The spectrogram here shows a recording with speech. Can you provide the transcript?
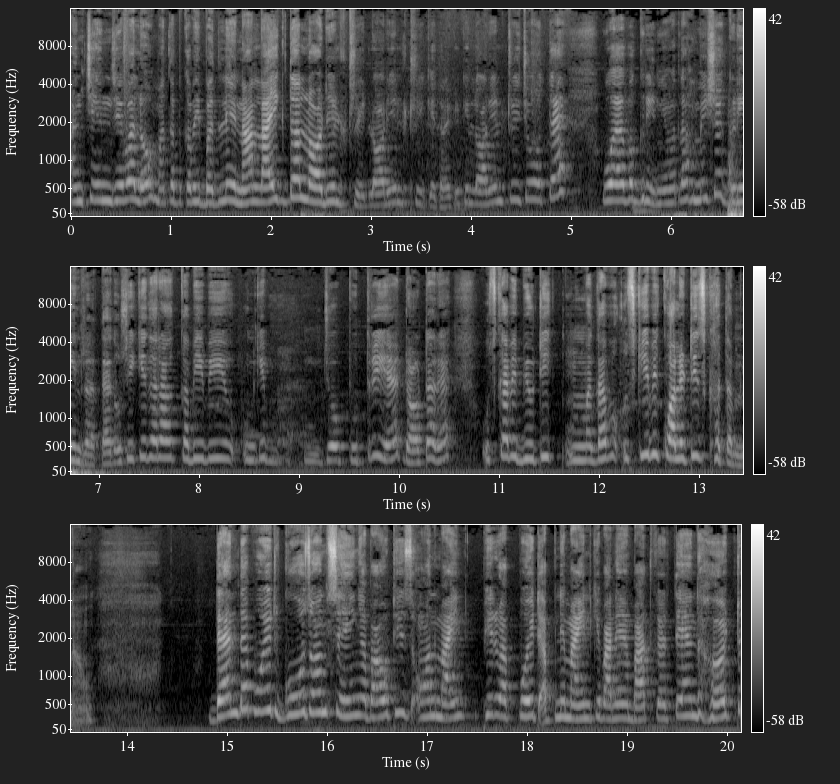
अनचेंजेबल हो मतलब कभी बदले ना like the laurel tree laurel tree की तरह, क्योंकि लॉरियल ट्री जो होता है, वो एवर ग्रीन मतलब हमेशा ग्रीन रहता है। तो उसी की तरह कभी भी उनकी जो पुत्री है डॉटर है, उसका भी ब्यूटी मतलब उसकी भी क्वालिटीज खत्म ना हो। Then the poet goes on saying about his own mind फिर पोइट अपने माइंड के बारे में बात करते हैं and heart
